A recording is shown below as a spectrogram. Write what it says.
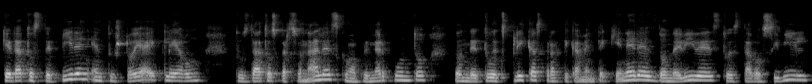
qué datos te piden en tu Steuererklärung, tus datos personales como primer punto, donde tú explicas prácticamente quién eres, dónde vives, tu estado civil,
